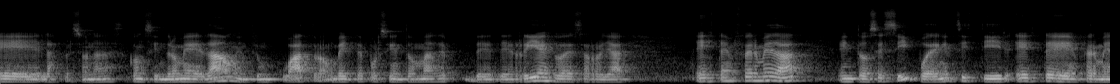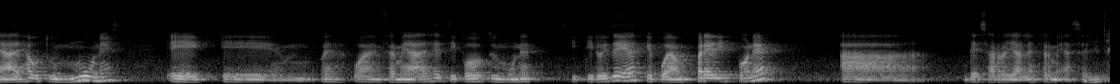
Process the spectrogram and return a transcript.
eh, las personas con síndrome de Down entre un 4 a un 20% más de, de, riesgo de desarrollar esta enfermedad. Entonces sí, pueden existir este, enfermedades autoinmunes eh, eh, o enfermedades de tipo autoinmune y tiroideas que puedan predisponer a desarrollar la enfermedad celíaca.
